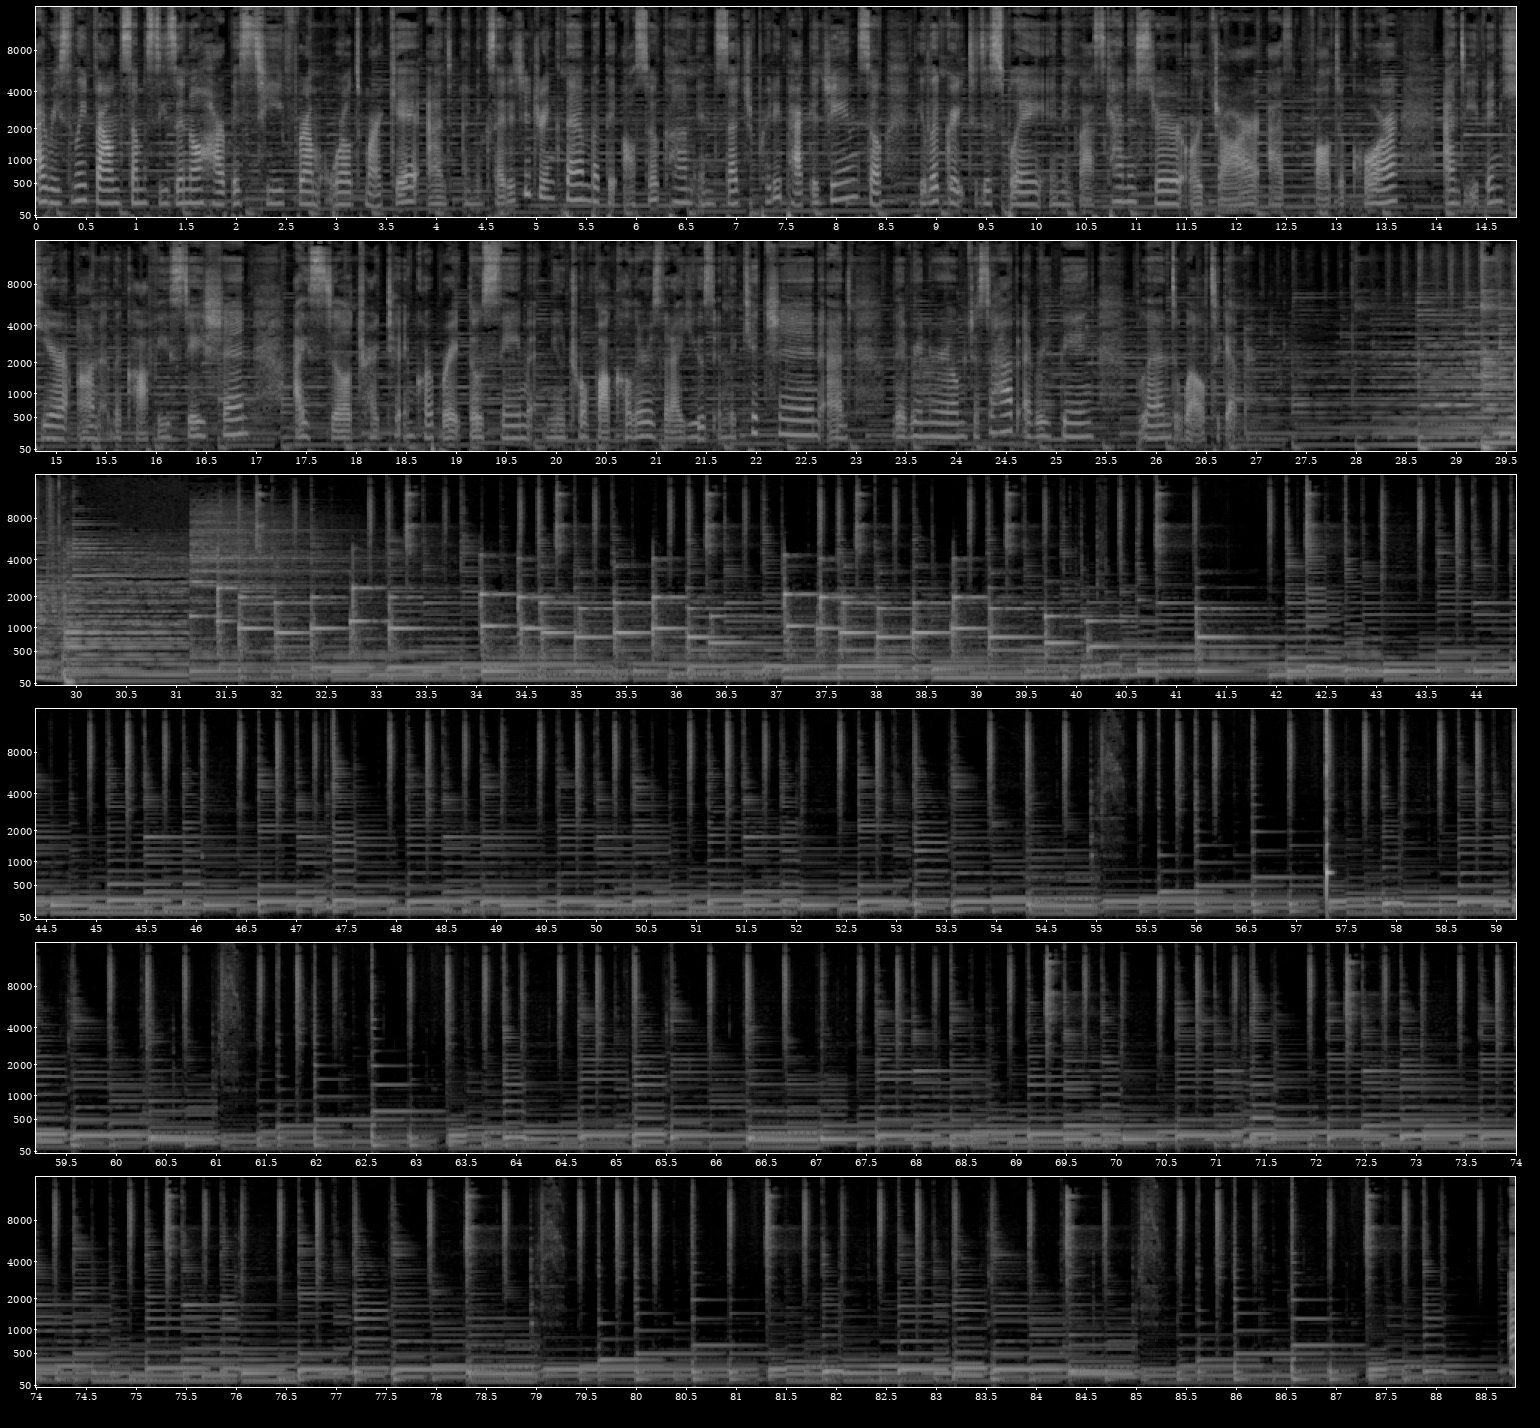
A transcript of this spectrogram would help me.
I recently found some seasonal harvest tea from World Market and I'm excited to drink them, but they also come in such pretty packaging, so they look great to display in a glass canister or jar as fall decor. and even here on the coffee station, I still try to incorporate those same neutral fall colors that I used in the kitchen and living room just to have everything blend well together.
